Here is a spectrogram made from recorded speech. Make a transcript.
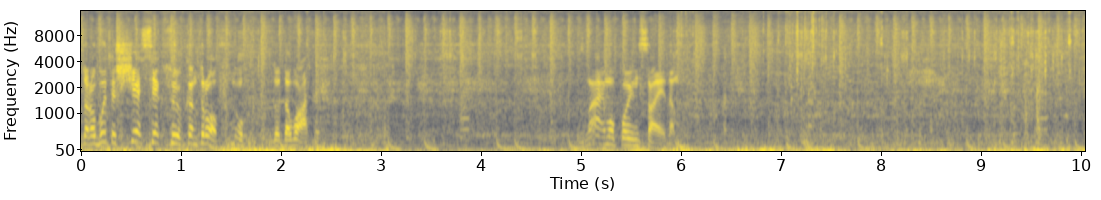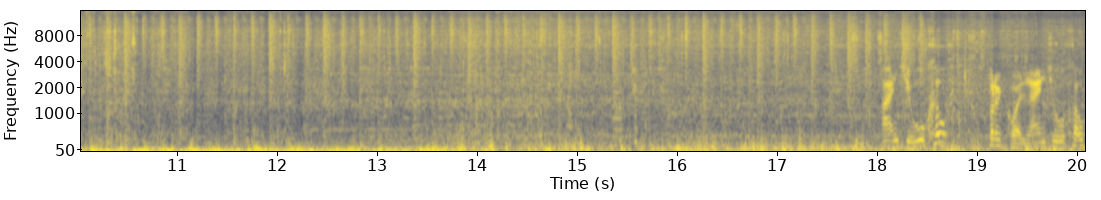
та робити ще секцію контрол, ну, додавати. Знаємо по інсайдам. Антиухол. Прикольно, антиухол.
